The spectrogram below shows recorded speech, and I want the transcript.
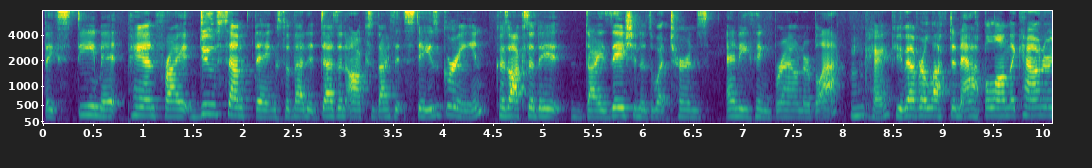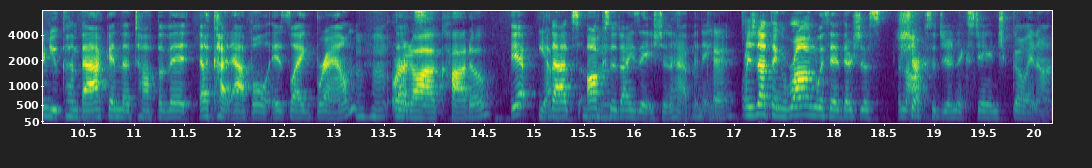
they steam it, pan fry it, do something so that it doesn't oxidize, it stays green, because oxidization is what turns anything brown or black. Okay. If you've ever left an apple on the counter and you come back and the top of it, a cut apple, is like brown. Mm-hmm. Or an avocado. Yep. Yeah. That's mm-hmm. oxidization happening. Okay. There's nothing wrong with it. There's just an sure. oxygen exchange going on.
